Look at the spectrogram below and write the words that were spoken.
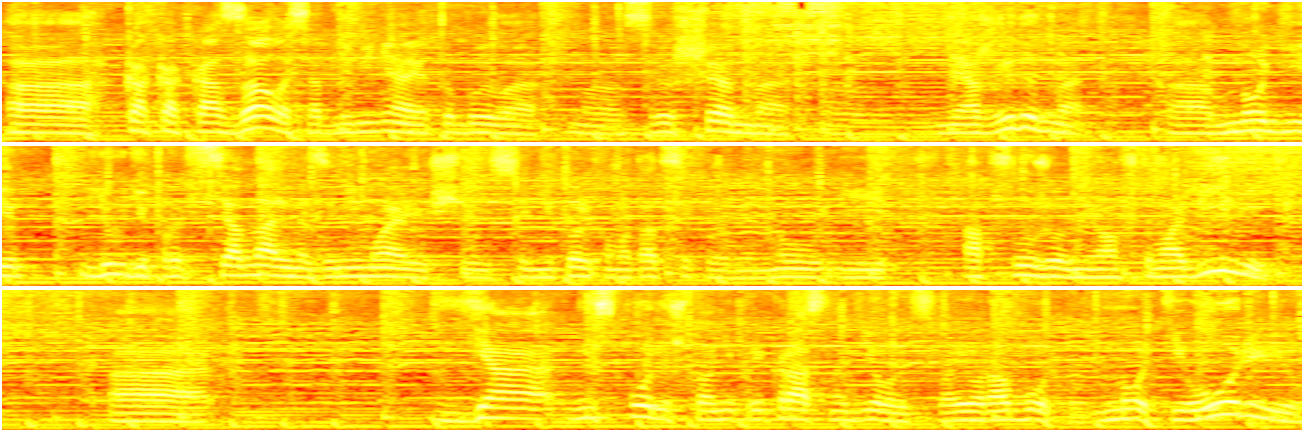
как оказалось, а для меня это было ну, совершенно э, неожиданно, а, многие люди, профессионально занимающиеся не только мотоциклами, но и обслуживанием автомобилей, а, я не спорю, что они прекрасно делают свою работу, но теорию,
